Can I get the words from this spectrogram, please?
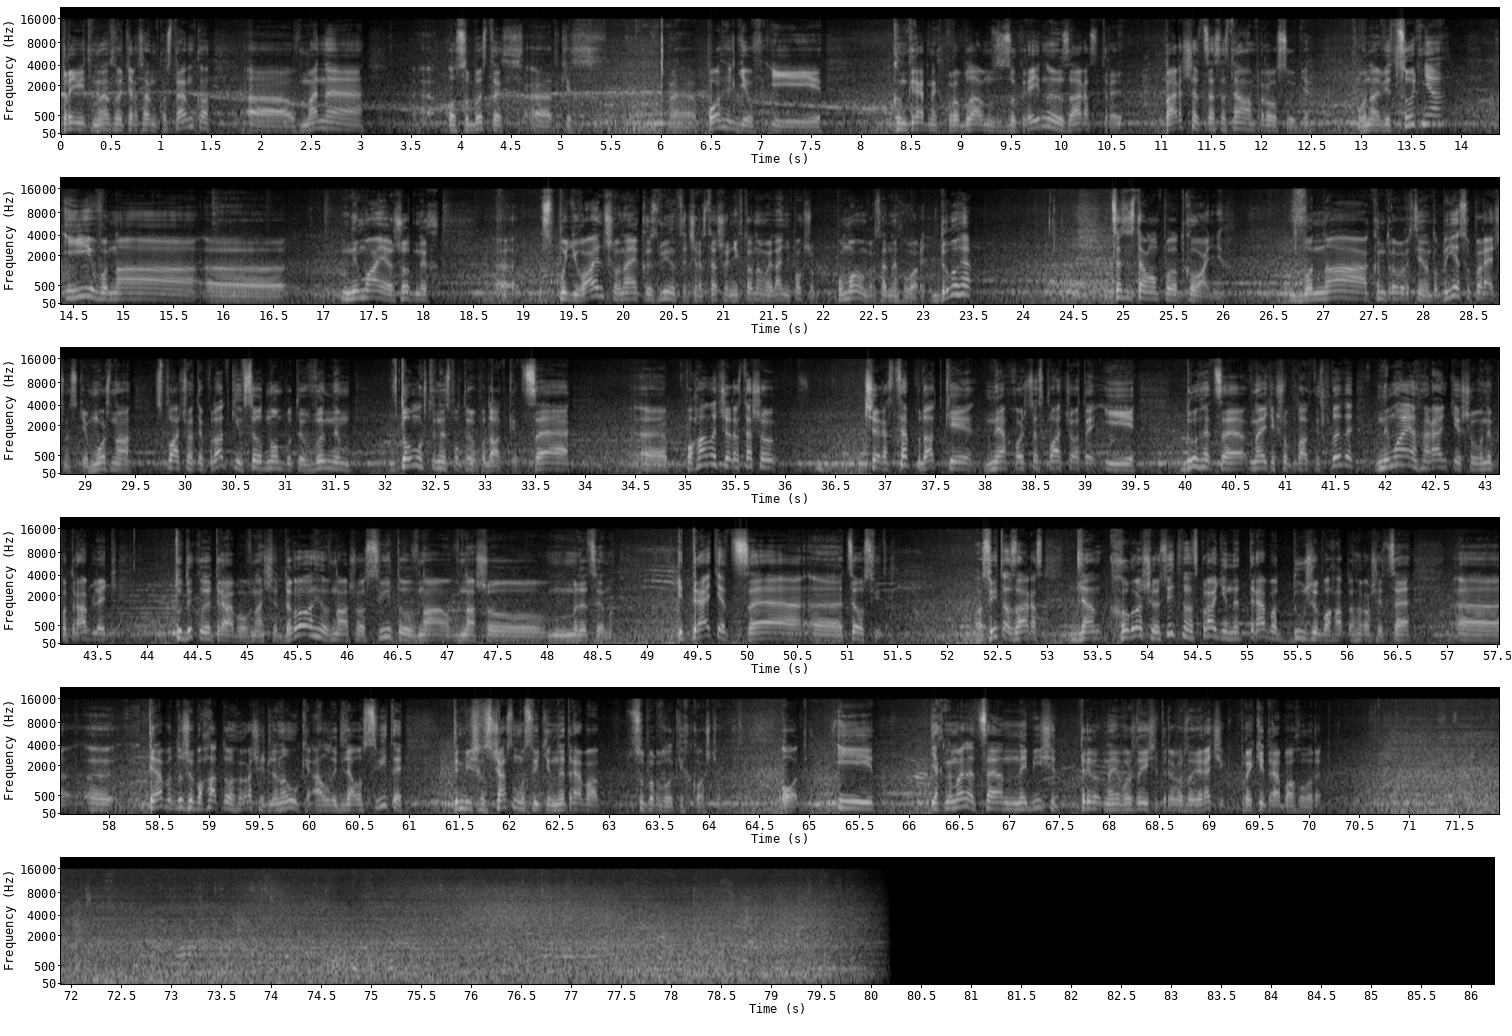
Привіт, мене звуть Арсен Костенко. Е, В мене е, особистих е, таких поглядів і конкретних проблем з Україною зараз три. Перше це система правосуддя. Вона відсутня і вона не має жодних сподівань, що вона якось зміниться через те, що ніхто на Майдані поки що, по-моєму, про це не говорить. Друге, це система оподаткування. Вона контроверсійна. Тобто є суперечності. Можна сплачувати податки і все одно бути винним в тому, що ти не сплатив податки. Це е, погано через те, що через це податки не хочеться сплачувати. І друге, це навіть якщо податки сплатити, немає гарантії, що вони потраплять туди, куди треба, в наші дороги, в нашу освіту, в, на, в нашу медицину. І третє це, е, це освіта. Освіта зараз для хорошої освіти насправді не треба дуже багато грошей. Це е, е, треба дуже багато грошей для науки, але для освіти, тим більше в сучасному світі, не треба супервеликих коштів. От і як на мене, це найбільші три найважливіші три важливі речі, про які треба говорити.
